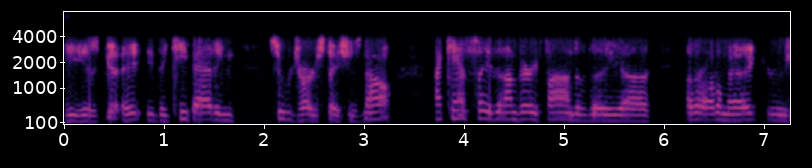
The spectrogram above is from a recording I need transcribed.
he is. good. They keep adding supercharger stations now. I can't say that I'm very fond of the uh, other automakers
